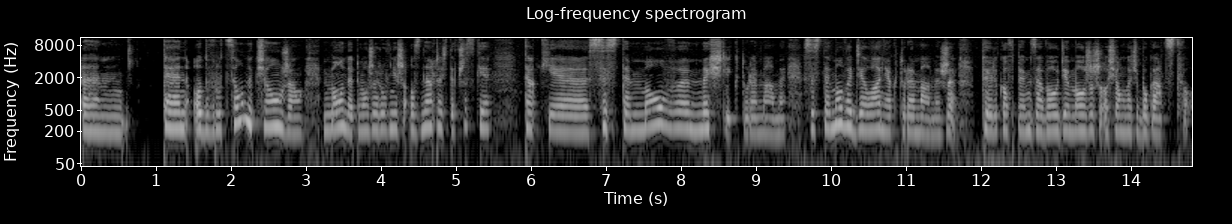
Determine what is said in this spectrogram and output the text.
um, ten odwrócony książę monet może również oznaczać te wszystkie takie systemowe myśli, które mamy, systemowe działania, które mamy, że tylko w tym zawodzie możesz osiągnąć bogactwo,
